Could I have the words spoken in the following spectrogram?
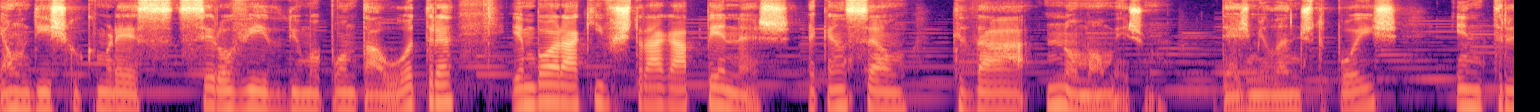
É um disco que merece ser ouvido de uma ponta à outra, embora aqui vos traga apenas a canção que dá nome ao mesmo. 10 mil anos depois, entre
